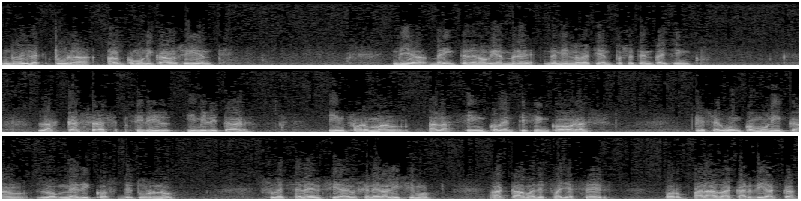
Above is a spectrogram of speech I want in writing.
doy lectura al comunicado siguiente. Día 20 de noviembre de 1975. Las casas civil y militar informan a las 5.25 horas que según comunican los médicos de turno, su excelencia el generalísimo acaba de fallecer por parada cardíaca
